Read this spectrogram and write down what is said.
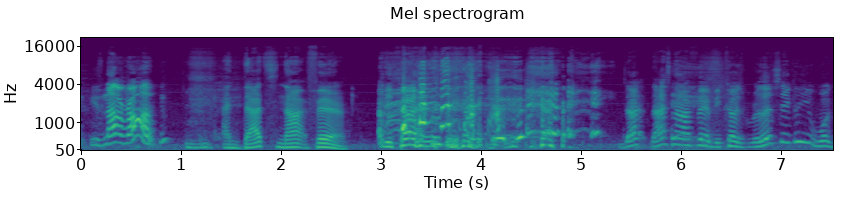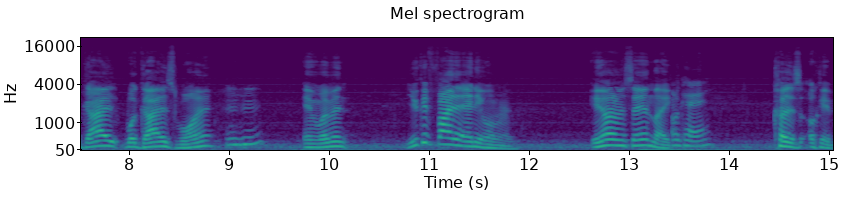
He's not wrong. and that's not fair because that that's not fair because realistically, what guys what guys want Mm-hmm. in women, you can find it in any woman. You know what I'm saying? Like, Okay. cause okay,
